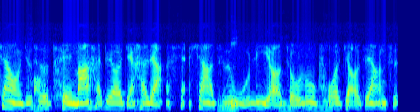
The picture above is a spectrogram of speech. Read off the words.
像我就是腿麻还不要紧，还两下下肢无力啊，走路跛脚这样子。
